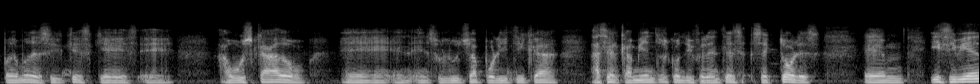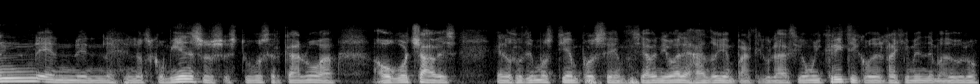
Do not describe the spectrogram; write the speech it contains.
podemos decir que es que ha buscado en, su lucha política acercamientos con diferentes sectores. y si bien en, los comienzos estuvo cercano a Hugo Chávez, en los últimos tiempos se ha venido alejando y en particular ha sido muy crítico del régimen de Maduro,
